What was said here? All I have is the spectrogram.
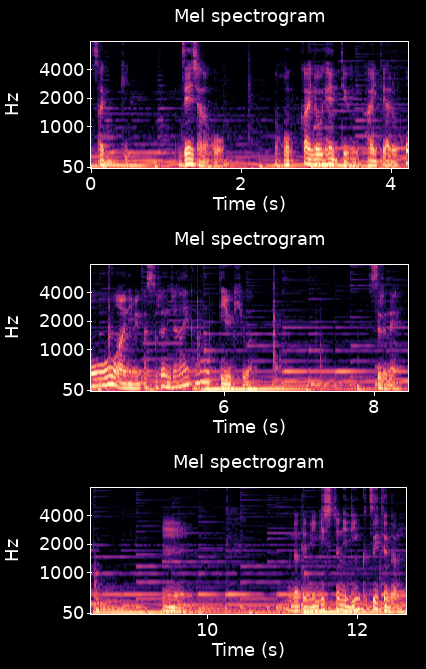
さっき前者の方北海道編っていう風に書いてある方をアニメ化するんじゃないかなっていう気はするね。うん。だって右下にリンクついてんだもん。うん。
